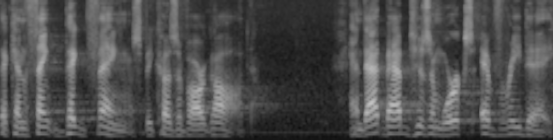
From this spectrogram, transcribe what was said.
that can think big things because of our God. And that baptism works every day.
